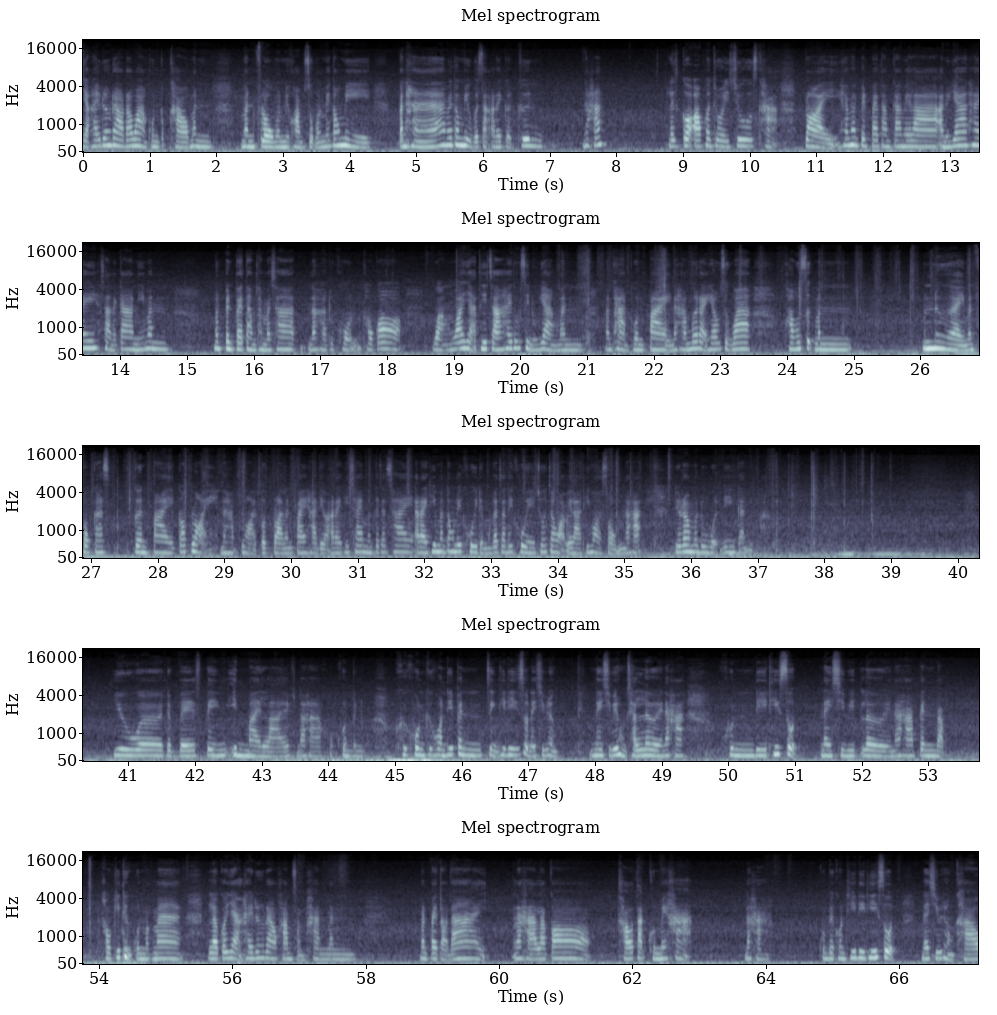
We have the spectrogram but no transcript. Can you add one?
อยากให้เรื่องราวระหว่างคุณกับเขา มันมันโฟล์มันมีความสุขมันไม่ต้องมีปัญหาไม่ต้องมีอุปสรรคอะไรเกิดขึ้นนะคะ Let's go off control issues ค่ะ ปล่อยให้มันเป็นไปตามการเวลาอนุญาตให้สถานการณ์นี้มันมันเป็นไปตามธรรมชาตินะคะทุกคนเขาก็หวังว่าอยากที่จะให้ทุกสิ่งทุกอย่างมันมันผ่านพ้นไปนะคะ เมื่อไหร่ที่เรารู้สึกว่าความรู้สึกมันมันเหนื่อยมันโฟกัสเกินไปก็ปล่อยนะคะปล่อยปลดปล่อยมันไปค่ะเดี๋ยวอะไรที่ใช่มันก็จะใช่อะไรที่มันต้องได้คุยเดี๋ยวมันก็จะได้คุยในช่วงจังหวะเวลาที่เหมาะสมนะคะ เดี๋ยวเรามาดู wording กันดีกว่า you were the best thing in my life นะคะคุณเป็นคือคุณคือคนที่เป็นสิ่งที่ดีที่สุดในชีวิตของในชีวิตของฉันเลยนะคะ คุณดีที่สุดในชีวิตเลยนะคะ เป็นแบบเขาคิดถึงคุณมาก ๆ แล้วก็อยากให้เรื่องราวความสัมพันธ์มันมันไปต่อได้นะคะ แล้วก็เขาตัดคุณไม่ขาดนะคะ คุณเป็นคนที่ดีที่สุดในชีวิตของเขา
